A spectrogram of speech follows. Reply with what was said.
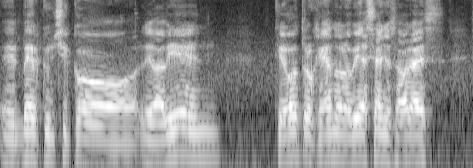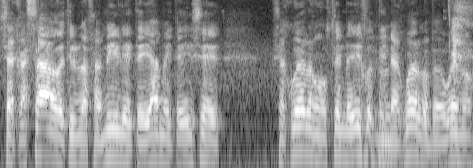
eh, ver que un chico le va bien, que otro que ya no lo vi hace años ahora es, se ha casado y tiene una familia y te llama y te dice, ¿se acuerdan cuando usted me dijo? Ni me acuerdo, pero bueno,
